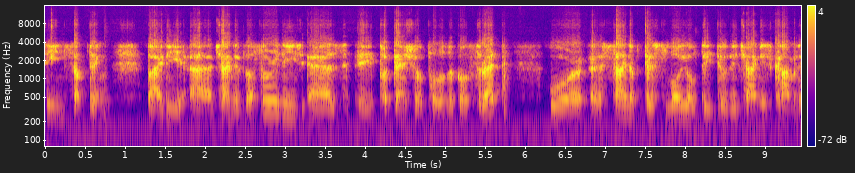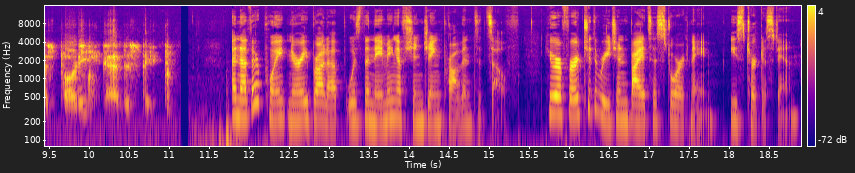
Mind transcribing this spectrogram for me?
seen something by the Chinese authorities as a potential political threat or a sign of disloyalty to the Chinese Communist Party and the state. Another point Nuri brought up was the naming of Xinjiang province itself. He referred to the region by its historic name, East Turkestan.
